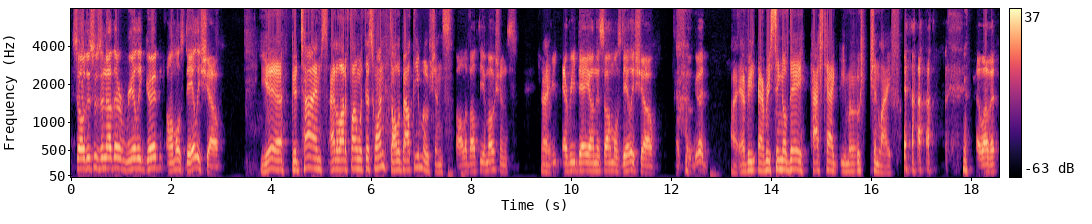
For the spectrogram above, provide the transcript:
so this was another really good almost daily show yeah, good times. I had a lot of fun with this one. It's all about the emotions. All about the emotions. Right. Every, every day on this almost daily show, I feel good. Uh, every every single day. Hashtag emotion life. I love it.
